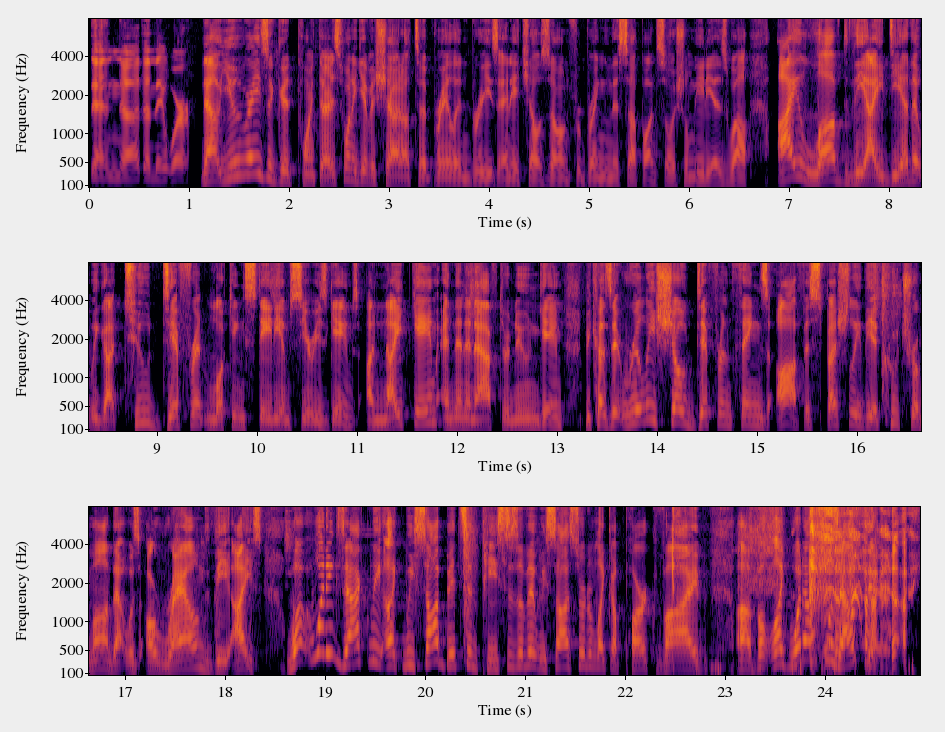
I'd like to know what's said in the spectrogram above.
than uh, than they were. Now you raise a good point there. I just want to give a shout out to Braylon Breeze, NHL Zone, for bringing this up on social media as well. I loved the idea that we got two different looking Stadium Series games, a night game and then an afternoon game, because it really showed different things off, especially the accoutrement that was around the ice. What what exactly? Like we saw bits and pieces of it. We saw sort of like a park vibe, uh, but like what else was out there?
